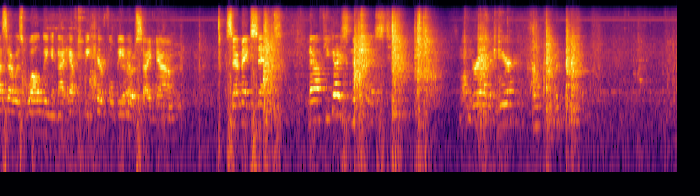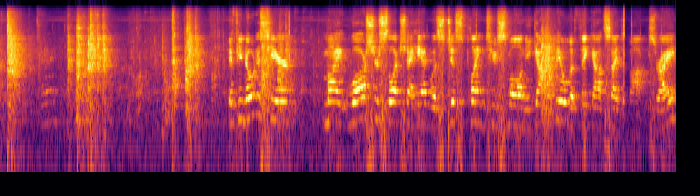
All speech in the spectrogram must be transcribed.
as I was welding it, and I'd have to be careful being upside down. Does that make sense? Now, if you guys noticed, I'll grab it here. If you notice here, my washer selection I had was just plain too small, and you got to be able to think outside the box, right?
